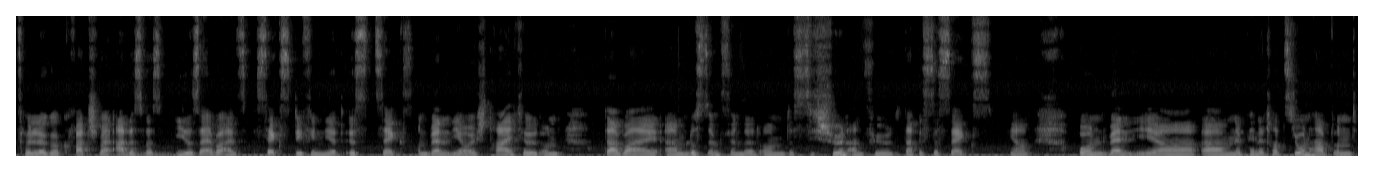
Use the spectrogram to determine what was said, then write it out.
völliger Quatsch, weil alles, was ihr selber als Sex definiert, ist Sex. Und wenn ihr euch streichelt und dabei ähm, Lust empfindet und es sich schön anfühlt, dann ist es Sex. Ja? Und wenn ihr ähm, eine Penetration habt und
